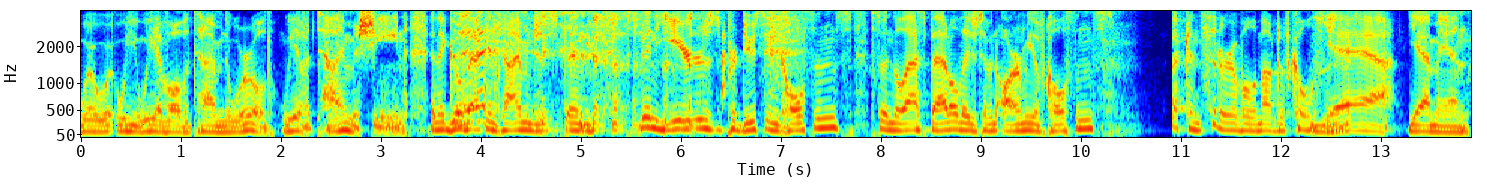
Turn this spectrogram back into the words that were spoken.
Where we we have all the time in the world, we have a time machine, and they go back in time and just spend spend years producing Coulsons. So in the last battle, they just have an army of Coulsons. a considerable amount of Coulsons. Yeah, yeah, man.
